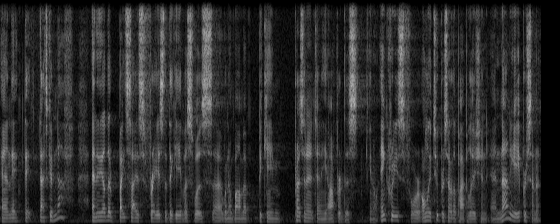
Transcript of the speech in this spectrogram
and they, they, that's good enough. And the other bite-sized phrase that they gave us was uh, when Obama became president and he offered this you know, increase for only 2% of the population and 98% of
